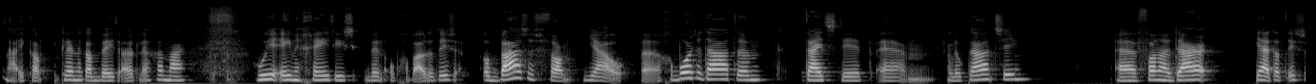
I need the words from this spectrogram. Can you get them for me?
Nou, ik kan, Glenda kan het beter uitleggen, maar hoe je energetisch bent opgebouwd. Dat is op basis van jouw uh, geboortedatum, tijdstip en locatie. Uh, vanuit daar, ja, dat is,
